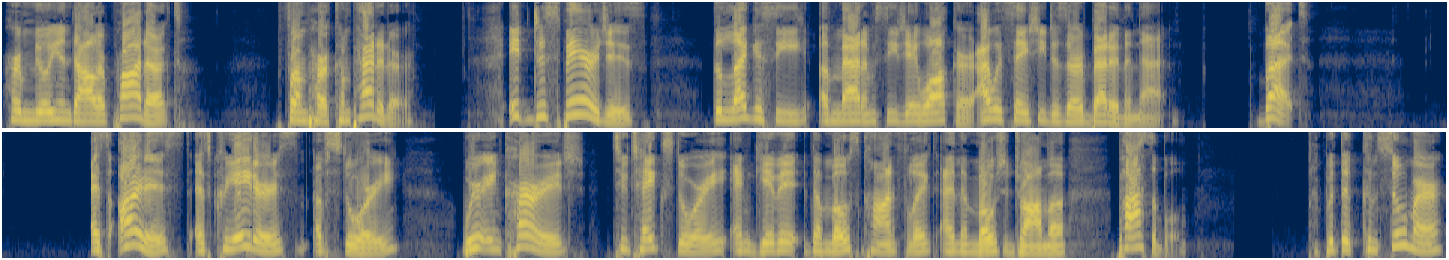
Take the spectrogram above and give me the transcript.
her million dollar product from her competitor. It disparages the legacy of Madam C.J. Walker. I would say she deserved better than that. But as artists, as creators of story, we're encouraged to take story and give it the most conflict and the most drama possible. But the consumer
